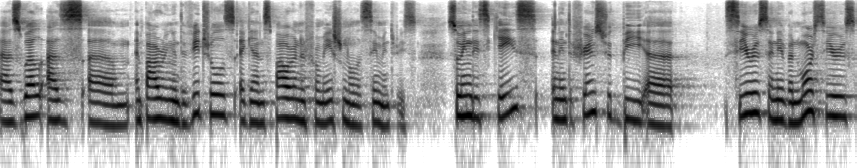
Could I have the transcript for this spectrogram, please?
as well as um, empowering individuals against power and informational asymmetries. So in this case, an interference should be uh, serious and even more serious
